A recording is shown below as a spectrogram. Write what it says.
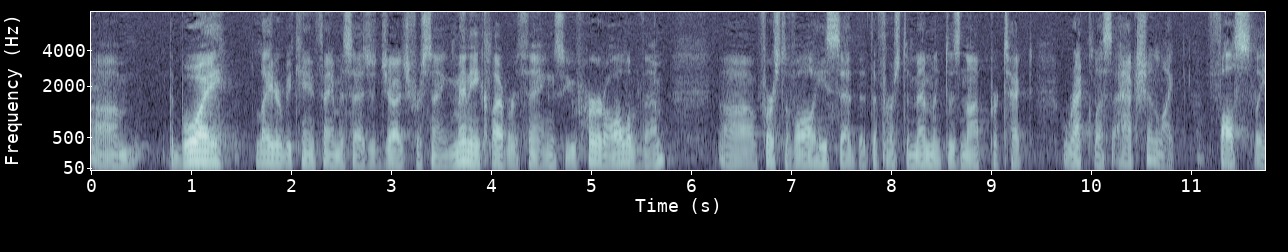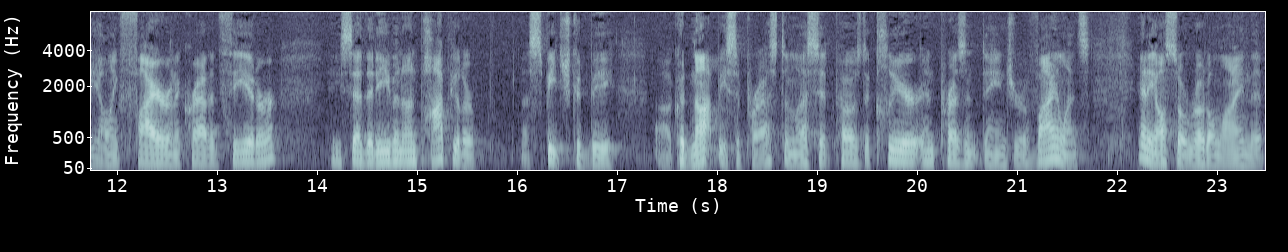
Um, the boy later became famous as a judge for saying many clever things. You've heard all of them. Uh, first of all, he said that the First Amendment does not protect reckless action, like falsely yelling fire in a crowded theater. He said that even unpopular speech could be uh, could not be suppressed unless it posed a clear and present danger of violence. And he also wrote a line that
